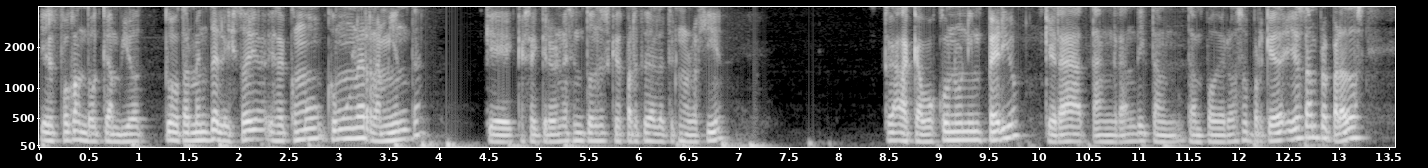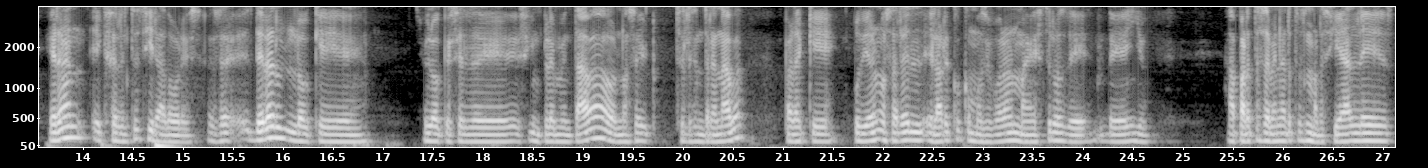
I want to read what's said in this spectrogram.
Y él fue cuando cambió totalmente la historia. O sea, como, como una herramienta que, que se creó en ese entonces, que es parte de la tecnología, ca- acabó con un imperio que era tan grande y tan, tan poderoso. Porque ellos estaban preparados, eran excelentes tiradores. O sea, era lo que, lo que se les implementaba o no sé, se les entrenaba para que pudieran usar el, el arco como si fueran maestros de, de ello. Aparte sabían artes marciales,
